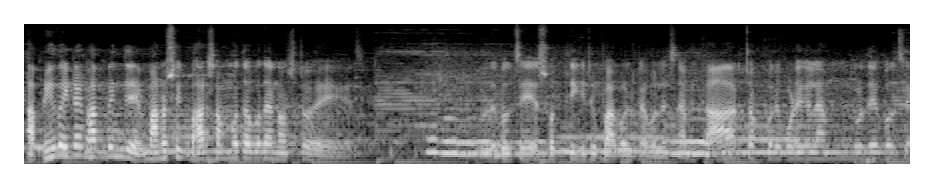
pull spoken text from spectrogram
আপনিও তো এটাই ভাববেন যে, মানসিক ভারসাম্যতা বোধহয় নষ্ট হয়ে গেছে। বলছে, "এ সত্যি কিছু পাগলটা বলেছে আমি কার চক্করে পড়ে গেলাম? গুরুদেব বলছে,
